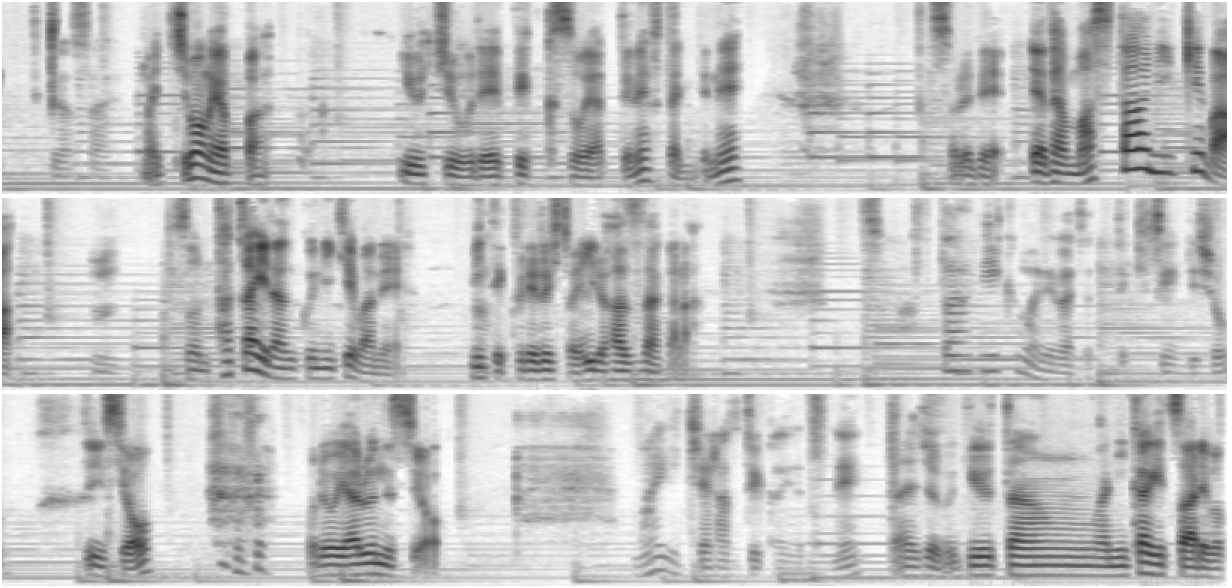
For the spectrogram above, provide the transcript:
やってください。まあ、一番はやっぱ YouTube で Apex をやってね、二人でね。それで、いや、だからマスターに行けば、うんその高いランクに行けばね、見てくれる人はいるはずだから。マスターに行くまでがだってきついんでしょ？いいですよ。それをやるんですよ。毎日やらんといかんやつね。大丈夫。牛タンは2ヶ月あれば、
